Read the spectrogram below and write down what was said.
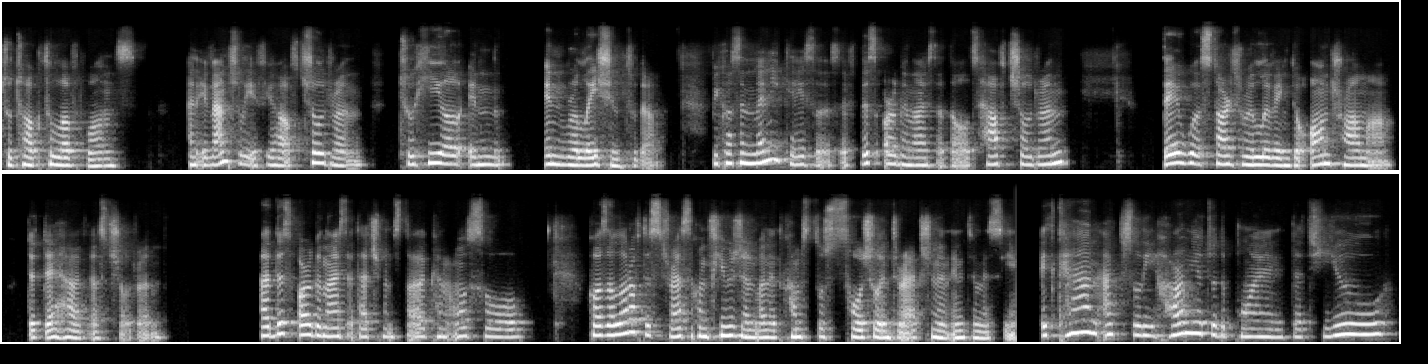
to talk to loved ones, and eventually, if you have children, to heal in in relation to them. Because in many cases if disorganized adults have children they will start reliving their own trauma that they had as children. A disorganized attachment style can also cause a lot of distress and confusion when it comes to social interaction and intimacy it can actually harm you to the point that you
